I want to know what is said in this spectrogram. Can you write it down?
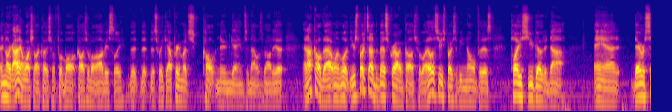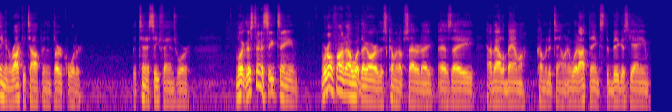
and like I didn't watch a lot of college football, college football obviously th- th- this week. I pretty much caught noon games, and that was about it. And I called that one. Look, you're supposed to have the best crowd in college football. LSU is supposed to be known for this place you go to die, and they were singing Rocky Top in the third quarter. The Tennessee fans were. Look, this Tennessee team, we're gonna find out what they are this coming up Saturday as they have Alabama coming to town, and what I think's the biggest game.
